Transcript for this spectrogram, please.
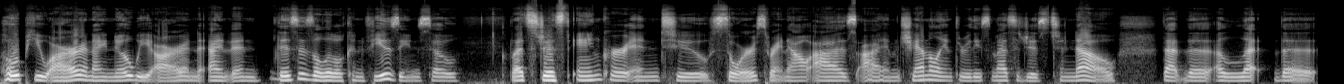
hope you are, and I know we are, and, and, and this is a little confusing. So let's just anchor into source right now as I'm channeling through these messages to know that the the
